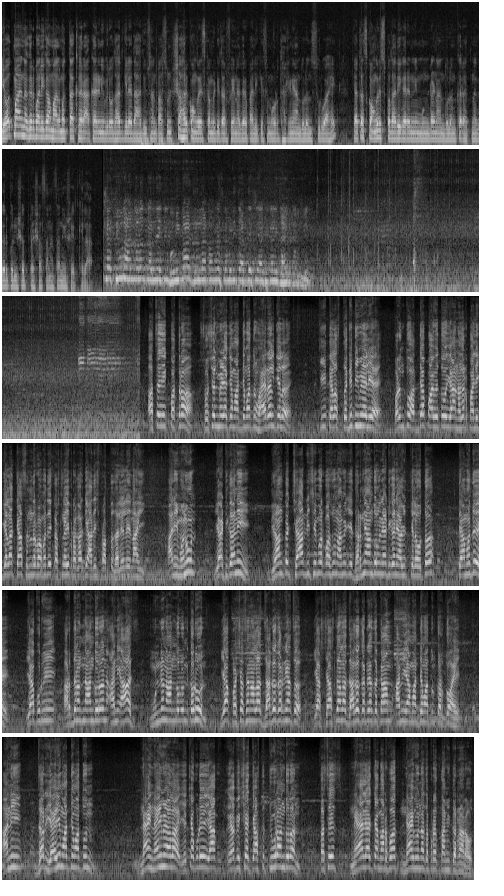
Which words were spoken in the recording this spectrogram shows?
यवतमाळ नगरपालिका मालमत्ता कर आकारणी विरोधात गेल्या दहा दिवसांपासून शहर काँग्रेस कमिटीतर्फे नगरपालिकेसमोर धरणे आंदोलन सुरू आहे. यातच काँग्रेस पदाधिकाऱ्यांनी मुंडण आंदोलन करत नगर परिषद प्रशासनाचा निषेध केला. तीव्र आंदोलन करण्याची भूमिका जिल्हा काँग्रेस कमिटीचे अध्यक्ष या ठिकाणी जाहीर करून गेले असं एक पत्र सोशल मीडियाच्या माध्यमातून व्हायरल केलं की त्याला स्थगिती मिळाली आहे. परंतु अद्याप पावेतो या नगरपालिकेला त्या संदर्भामध्ये कसल्याही प्रकारचे आदेश प्राप्त झालेले नाही. आणि म्हणून या ठिकाणी दिनांक चार डिसेंबरपासून आम्ही जे धरणे आंदोलन या ठिकाणी आयोजित केलं होतं त्यामध्ये यापूर्वी अर्धनग्न आंदोलन आणि आज मुंडन आंदोलन करून या प्रशासनाला जागं करण्याचं या शासनाला जागं करण्याचं काम आम्ही या माध्यमातून करतो आहे. आणि जर याही माध्यमातून न्याय नाही मिळाला याच्यापुढे या यापेक्षा जास्त तीव्र आंदोलन तसेच न्यायालयाच्या मार्फत न्याय मिळवण्याचा प्रयत्न आम्ही करणार आहोत.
